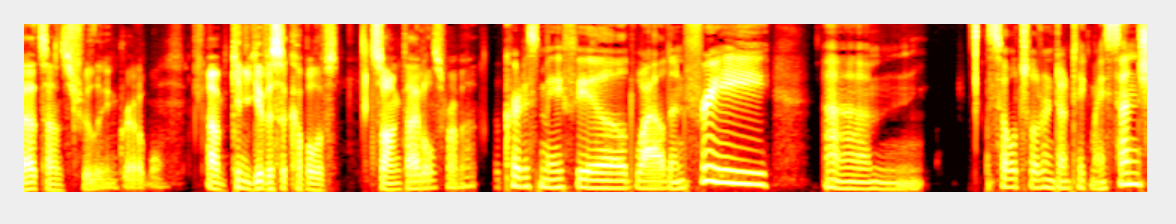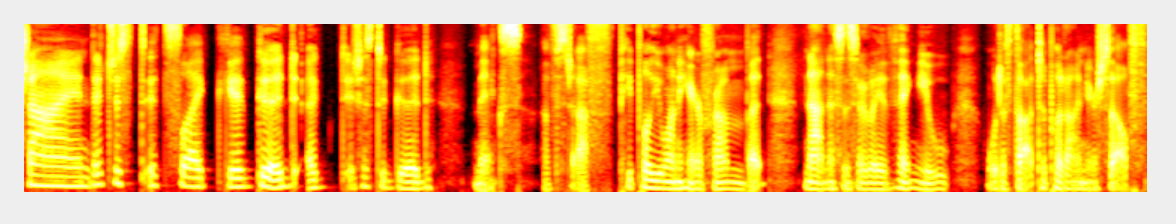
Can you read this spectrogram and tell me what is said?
that sounds truly incredible. Um, can you give us a couple of song titles from it? Curtis Mayfield, Wild and Free, um, Soul Children, Don't Take My Sunshine. It just it's like a good, a, it's just a good mix of stuff. People you want to hear from, but not necessarily the thing you would have thought to put on yourself.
